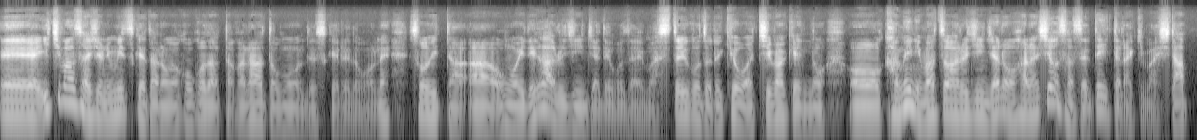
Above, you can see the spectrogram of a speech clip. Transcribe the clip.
えー、一番最初に見つけたのがここだったかなと思うんですけれどもね、そういったあ思い出がある神社でございます。ということで今日は千葉県の亀にまつわる神社のお話をさせていただきました。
